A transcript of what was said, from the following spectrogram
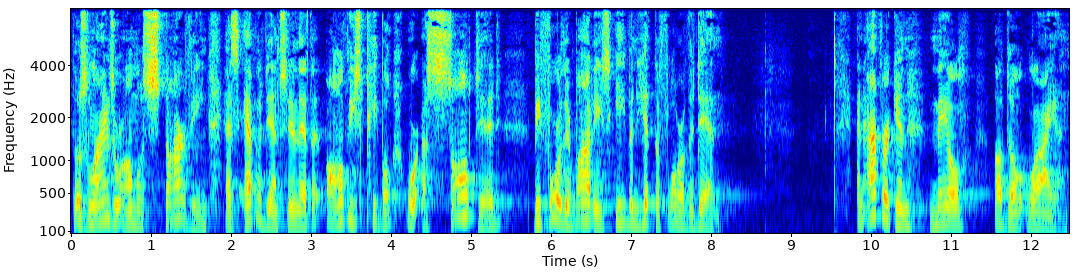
Those lions were almost starving, as evidenced in that, that all these people were assaulted before their bodies even hit the floor of the den. An African male adult lion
